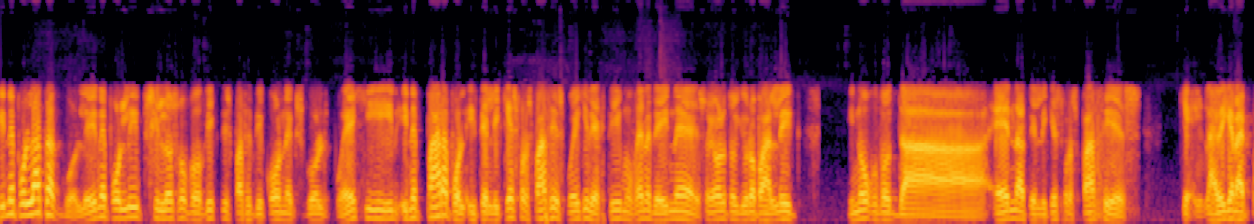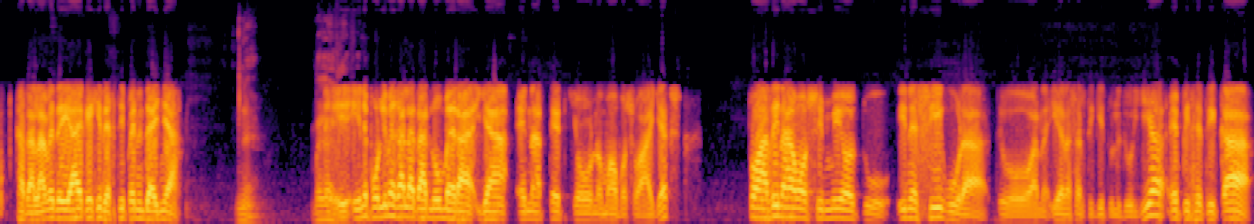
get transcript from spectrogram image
είναι πολλά τα γκολ. Είναι πολύ ψηλός ο αποδείκτης παθητικών εξ γκολ που έχει. Είναι πάρα πολύ. Οι τελικές προσπάθειες που έχει δεχτεί, μου φαίνεται, είναι στο όλο το Europa League είναι 81 τελικές προσπάθειες. Δηλαδή για να καταλάβετε, η ΑΕΚ έχει δεχτεί 59. Ναι. Ε, είναι πολύ μεγάλα τα νούμερα για ένα τέτοιο όνομα όπως ο Άγιαξ. Το αδύναμο σημείο του είναι σίγουρα το, η ανασταλτική του λειτουργία. Επιθετικά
